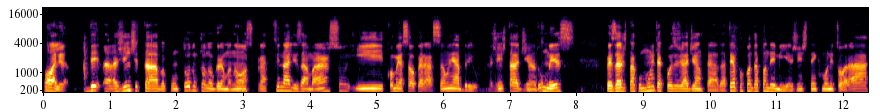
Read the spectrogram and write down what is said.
Olha, a gente estava com todo um cronograma nosso para finalizar março e começar a operação em abril. A gente está adiando um mês, apesar de estar tá com muita coisa já adiantada, até por conta da pandemia. A gente tem que monitorar,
